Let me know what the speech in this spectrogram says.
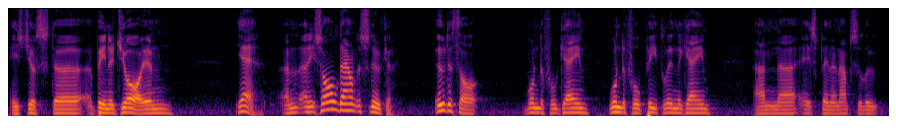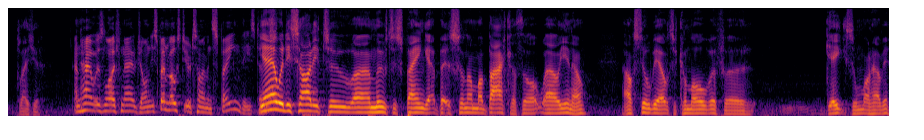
is just uh, been a joy. And yeah, and, and it's all down to snooker. Who'd have thought? Wonderful game, wonderful people in the game, and uh, it's been an absolute pleasure. And how is life now, John? You spend most of your time in Spain these days. Yeah, we decided to uh, move to Spain, get a bit of sun on my back. I thought, well, you know, I'll still be able to come over for gigs and what have you.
